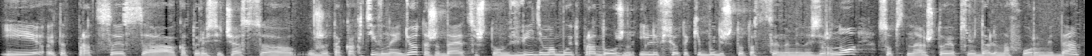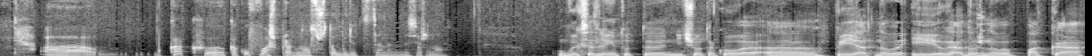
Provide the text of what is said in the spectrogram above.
И этот процесс, а, который сейчас а, уже так активно идет, ожидается, что он, видимо, будет продолжен. Или все-таки будет что-то с ценами на зерно, собственно, что и обсуждали на форуме, да? А, как, каков ваш прогноз, что будет с ценами на зерно? Увы, к сожалению, тут э, ничего такого э, приятного и радужного пока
